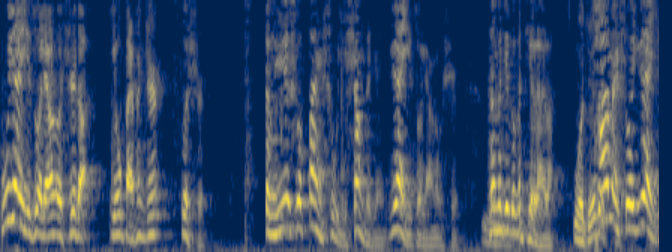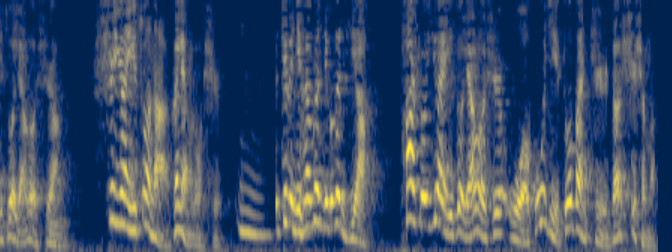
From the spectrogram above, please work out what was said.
不愿意做梁洛施的有百分之四十，等于说半数以上的人愿意做梁洛施。那么这个问题来了，我觉得他们说愿意做梁洛施啊，是愿意做哪个梁洛施？嗯，这个你看问这个问题啊，他说愿意做梁洛施，我估计多半指的是什么？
